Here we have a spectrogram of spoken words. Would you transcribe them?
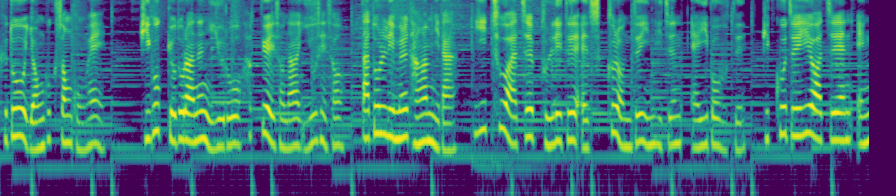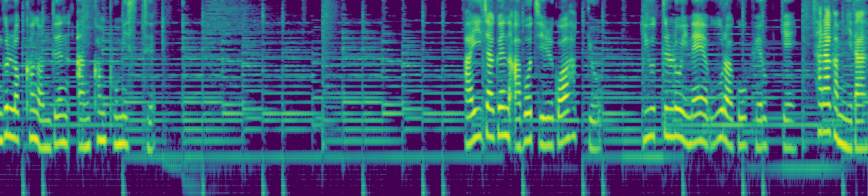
그도 영국성 공회, 비국 교도라는 이유로 학교에서나 이웃에서 따돌림을 당합니다. Was bullied at school and in his neighborhood because he was an Anglican. 아이작은 아버지 일과 학교, 이웃들로 인해 우울하고 괴롭게 살아갑니다.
